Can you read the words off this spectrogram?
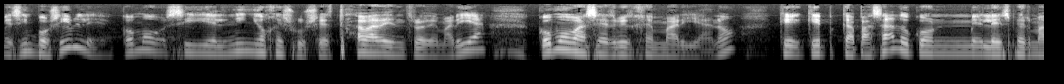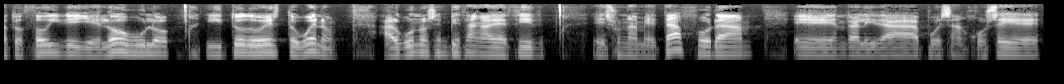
Es imposible. ¿Cómo si el niño Jesús estaba dentro de María, cómo va a ser Virgen María, no? ¿Qué, qué, qué ha pasado con el espermatozoide y el óvulo y todo esto? Bueno, algunos empiezan a decir es una metáfora, eh, en realidad pues San José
